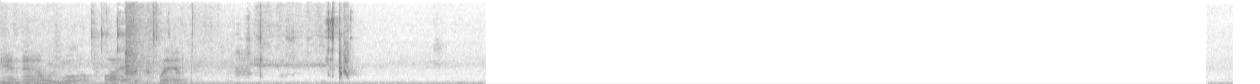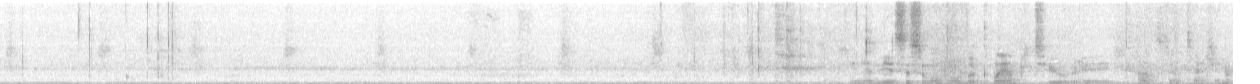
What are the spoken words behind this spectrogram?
And now we will apply the clamp. And the assistant will hold the clamp to a constant tension.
